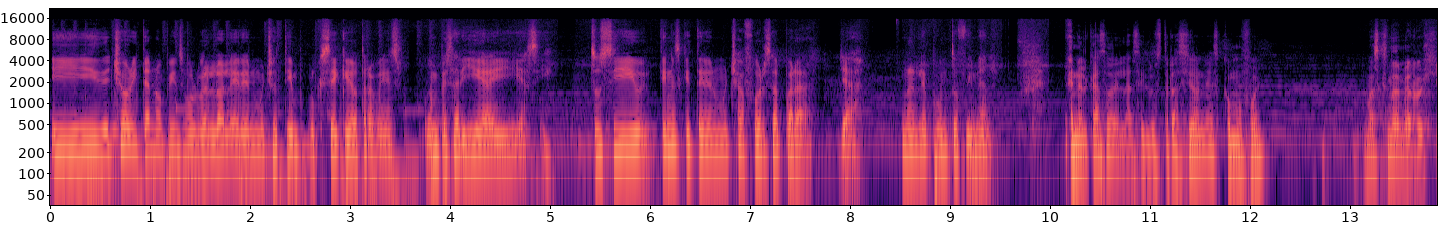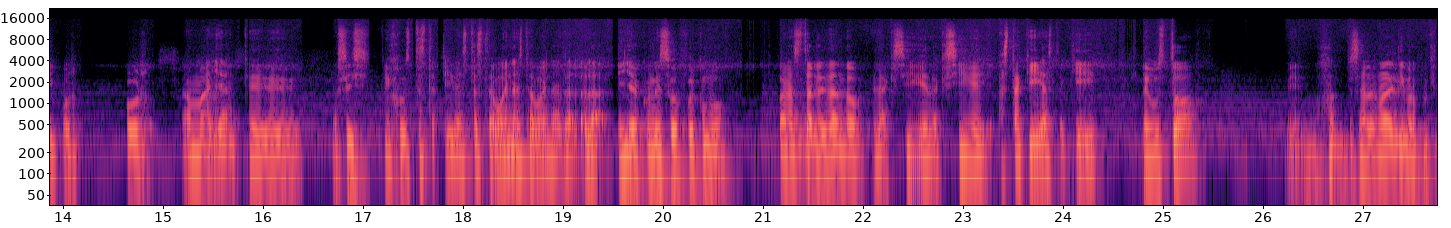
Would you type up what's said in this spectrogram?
Y de hecho ahorita no pienso volverlo a leer en mucho tiempo porque sé que otra vez empezaría y así. Entonces sí, tienes que tener mucha fuerza para ya ponerle punto final. En el caso de las ilustraciones, ¿cómo fue? más que nada me regí por, por Amaya, que así dijo, esta está chida, esta está buena, está buena, la, la, la. y ya con eso fue como para estarle dando la que sigue, la que sigue, hasta aquí, hasta aquí, le gustó, bien, empezar a armar el libro, porque,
